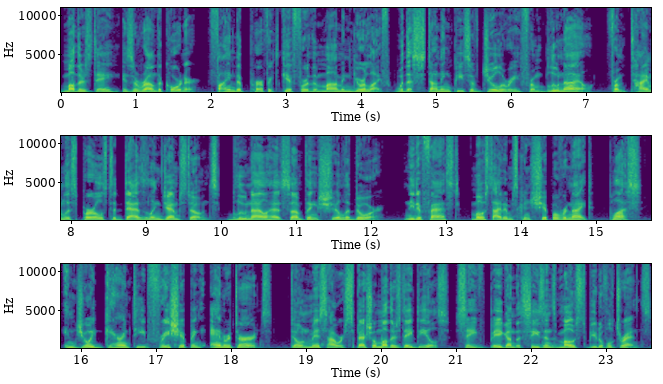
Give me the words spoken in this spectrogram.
Mother's Day is around the corner. Find the perfect gift for the mom in your life with a stunning piece of jewelry from Blue Nile. From timeless pearls to dazzling gemstones, Blue Nile has something she'll adore. Need it fast? Most items can ship overnight. Plus, enjoy guaranteed free shipping and returns. Don't miss our special Mother's Day deals. Save big on the season's most beautiful trends.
